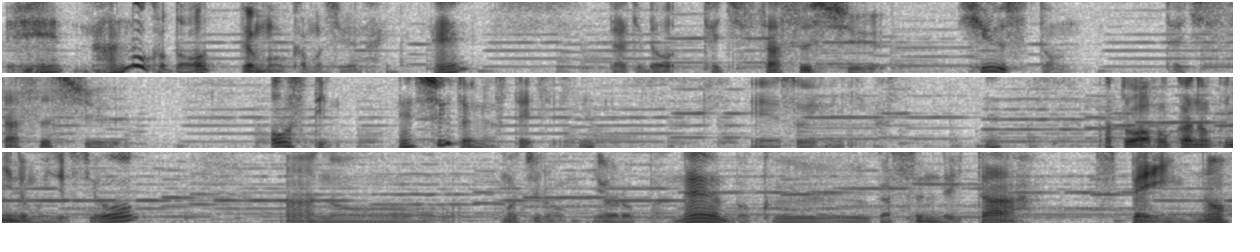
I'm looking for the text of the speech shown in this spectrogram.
え何のこと？って思うかもしれないね。だけどテキサス州。ヒューストンテキサス州オースティン、ね、州というのはステーツですね、えー、そういうふうに言います、ね、あとは他の国でもいいですよ。あの、もちろんヨーロッパね。僕が住んでいたスペインの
